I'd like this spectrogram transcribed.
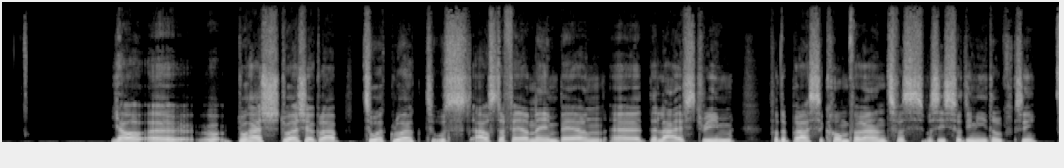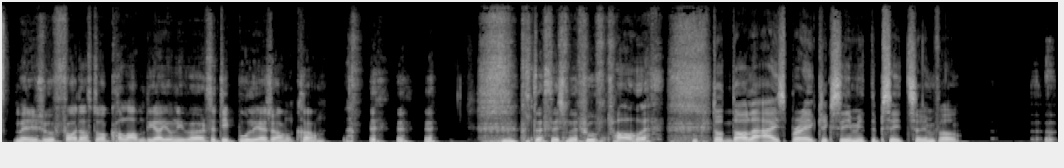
ja, äh, du hast, du hast ja, glaube ich, zugeschaut aus, aus der Ferne in Bern, äh, der Livestream von der Pressekonferenz. Was, was ist so dein Eindruck gewesen? Mir ist aufgefallen, dass du Columbia University Pulli hast das ist mir aufgefallen. Totaler Icebreaker mit dem Besitzer im Fall. Äh,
